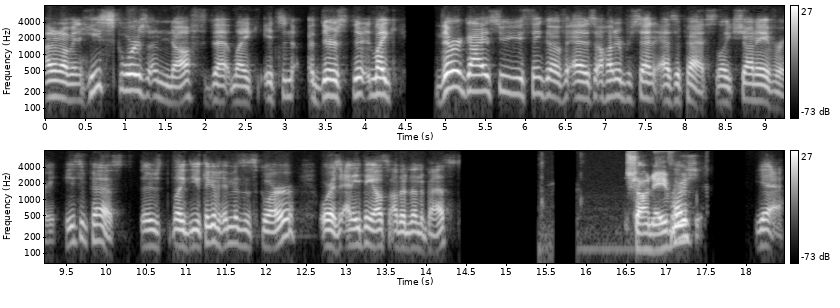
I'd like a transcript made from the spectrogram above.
I don't know, man. He scores enough that like it's an there's there, like there are guys who you think of as hundred percent as a pest, like Sean Avery. He's a pest. There's like, do you think of him as a scorer or as anything else other than a pest? Sean Avery, Marsh- yeah.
